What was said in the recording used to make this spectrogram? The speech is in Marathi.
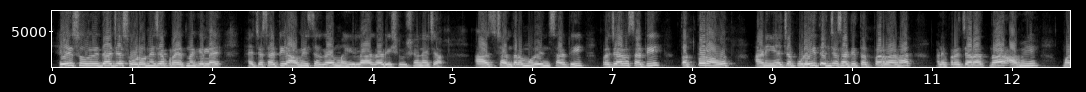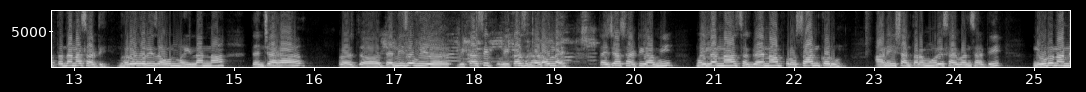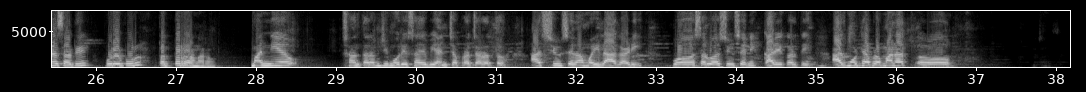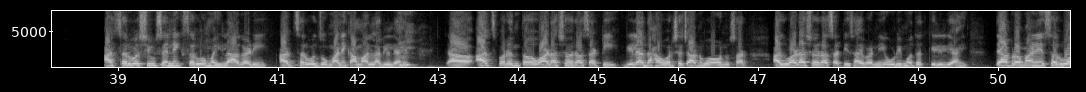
हे सुविधा ज्या सोडवण्याचा प्रयत्न केलाय ह्याच्यासाठी आम्ही सगळ्या महिला आघाडी शिवसेनेच्या आज शांताराम मोरेंसाठी प्रचारासाठी तत्पर आहोत आणि ह्याच्या पुढेही त्यांच्यासाठी तत्पर राहणार. आणि प्रचारात आम्ही मतदानासाठी घरोघरी जाऊन महिलांना त्यांच्या ह्या प्र- त्यांनी जो वि- विकसित विकास घडवलाय त्याच्यासाठी आम्ही महिलांना सगळ्यांना प्रोत्साहन करून आणि शांताराम मोरे साहेबांसाठी निवडून आणण्यासाठी पुरेपूर तत्पर राहणार आहोत. माननीय शांतारामजी मोरे साहेब यांच्या प्रचारार्थ आज शिवसेना महिला आघाडी व सर्व शिवसैनिक कार्यकर्ते आज मोठ्या प्रमाणात आज सर्व शिवसैनिक सर्व महिला आघाडी आज सर्व जोमाने कामाला लागलेले आहेत. आजपर्यंत वाडा शहरासाठी गेल्या दहा वर्षाच्या अनुभवानुसार आज वाडा शहरासाठी साहेबांनी एवढी मदत केलेली आहे. त्याप्रमाणे सर्व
